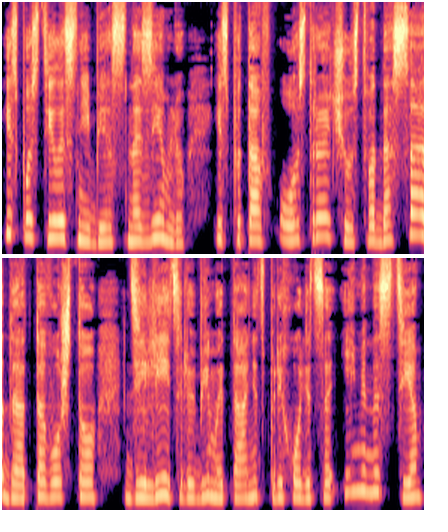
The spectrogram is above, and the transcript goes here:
и спустилась с небес на землю, испытав острое чувство досады от того, что делить любимый танец приходится именно с тем,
